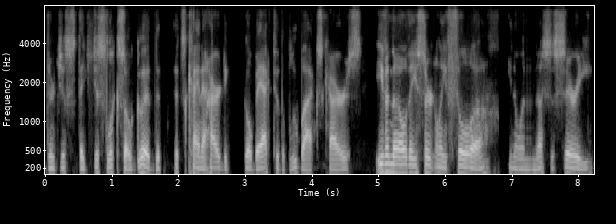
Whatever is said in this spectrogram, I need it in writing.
They're just they just look so good that it's kind of hard to go back to the blue box cars, even though they certainly fill a you know a necessary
